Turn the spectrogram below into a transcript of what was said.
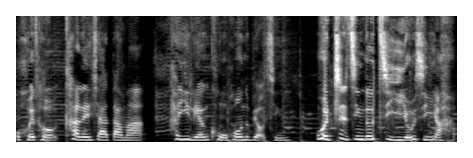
我回头看了一下大妈，她一脸恐慌的表情，我至今都记忆犹新呀。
